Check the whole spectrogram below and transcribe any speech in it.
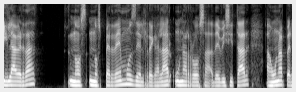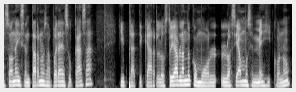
Y la verdad, nos, nos perdemos del regalar una rosa, de visitar a una persona y sentarnos afuera de su casa y platicar. Lo estoy hablando como lo hacíamos en México, ¿no?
